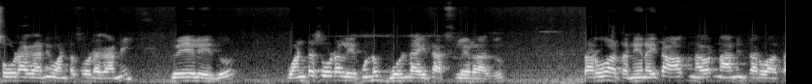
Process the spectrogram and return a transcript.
సోడా కానీ వంట సోడా కానీ వేయలేదు. వంట సోడా లేకుండా బోండా అయితే అసలే రాదు. తర్వాత నేనైతే హాఫ్ అన్ అవర్ నానిన తర్వాత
